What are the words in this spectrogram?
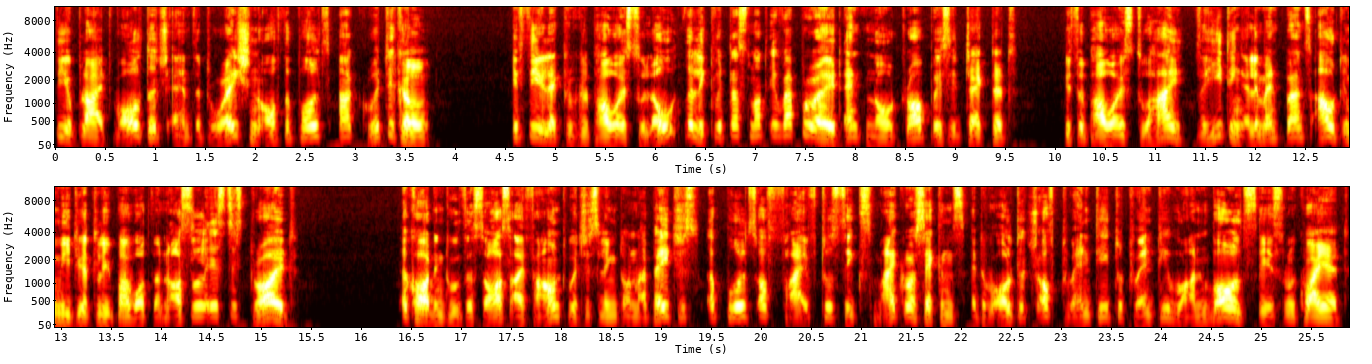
The applied voltage and the duration of the pulse are critical. If the electrical power is too low, the liquid does not evaporate and no drop is ejected. If the power is too high, the heating element burns out immediately by what the nozzle is destroyed. According to the source I found, which is linked on my pages, a pulse of 5 to 6 microseconds at a voltage of 20 to 21 volts is required.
